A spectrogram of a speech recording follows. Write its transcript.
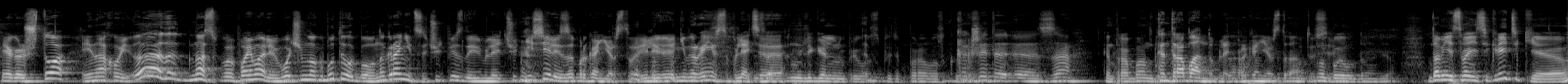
Я говорю, что? И нахуй, «А, нас поймали, очень много бутылок было на границе, чуть пизды, блядь, чуть не сели за браконьерство. Или э, не браконьерство, блядь, За э, нелегальный привоз паровозку. как же это э, за... Контрабанду. Контрабанду, блядь, Да, браконьерство Да, ну был, да, да. Там есть свои секретики.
